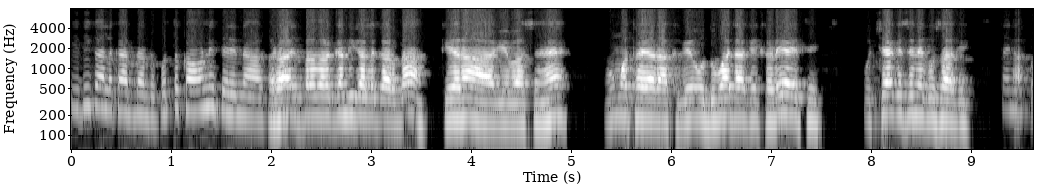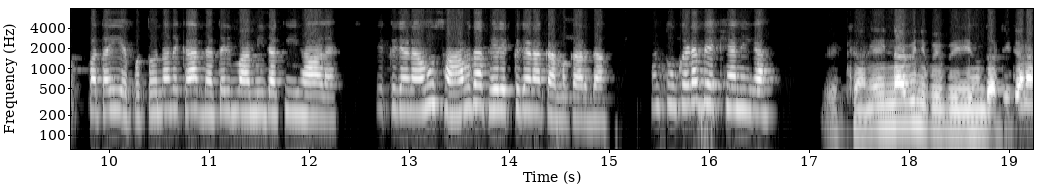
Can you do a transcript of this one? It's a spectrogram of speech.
ਕਿਹਦੀ ਗੱਲ ਕਰਦਾ ਤੂੰ ਪੁੱਤ ਕੌਣ ਨਹੀਂ ਤੇਰੇ ਨਾਲ? ਰਾਜਪਾਲ ਵਰਗਾਂ ਦੀ ਗੱਲ ਕਰਦਾ ਕਿਹੜਾ ਆ ਗਏ ਬਸ ਹੈ? ਉਹ ਮੱਥਾ ਜਿਹਾ ਰੱਖ ਗਏ ਉਦੋਂ ਬਾਅਦ ਆ ਕੇ ਖੜੇ ਆ ਇੱਥੇ ਪੁੱਛਿਆ ਕਿਸੇ ਨੇ ਕੁਛ ਆ ਕੇ? ਤੈਨੂੰ ਪਤਾ ਹੀ ਹੈ ਪੁੱਤ ਉਹਨਾਂ ਦੇ ਘਰ ਦਾ ਤੇਰੀ ਮਾਮੀ ਦਾ ਕੀ ਹਾਲ ਹੈ? ਇੱਕ ਜਣਾ ਉਹਨੂੰ ਸਾਂਭਦਾ ਫਿਰ ਇੱਕ ਜਣਾ ਕੰਮ ਕਰਦਾ। ਹੁਣ ਤੂੰ ਕਿਹੜਾ ਵੇਖਿਆ ਨਹੀਂਗਾ ਵੇਖਿਆ ਨਹੀਂ ਇੰਨਾ ਵੀ ਨਹੀਂ ਕੋਈ ਬਿਜ਼ੀ ਹੁੰਦਾ ਠੀਕ ਹੈ ਨਾ?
